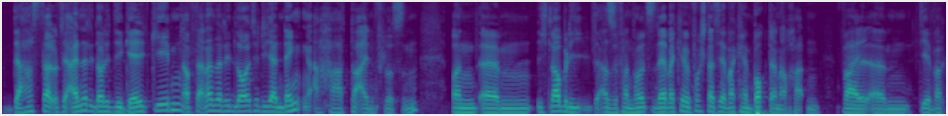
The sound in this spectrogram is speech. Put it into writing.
da hast du halt auf der einen Seite die Leute, die dir Geld geben, auf der anderen Seite die Leute, die dein Denken hart beeinflussen. Und ähm, ich glaube, die, also Van Holzen selber, ich kann mir vorstellen, dass sie einfach keinen Bock dann auch hatten, weil ähm, die einfach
